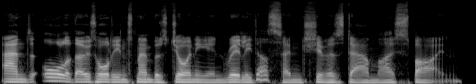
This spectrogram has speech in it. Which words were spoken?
And all of those audience members joining in really does send shivers down my spine.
